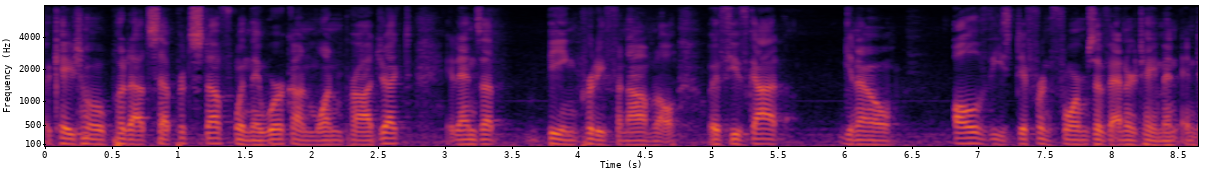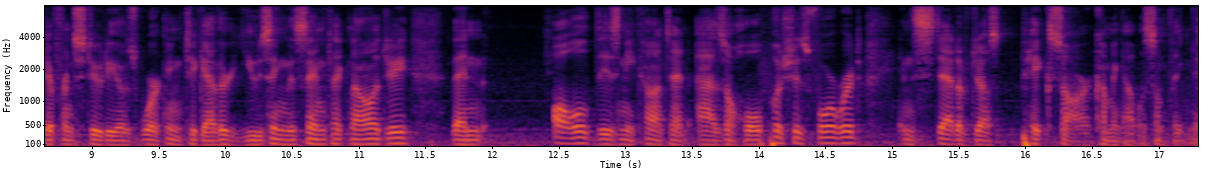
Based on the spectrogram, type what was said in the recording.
occasionally will put out separate stuff. When they work on one project, it ends up being pretty phenomenal. If you've got, you know, all of these different forms of entertainment and different studios working together using the same technology, then all Disney content as a whole pushes forward instead of just Pixar coming out with something new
